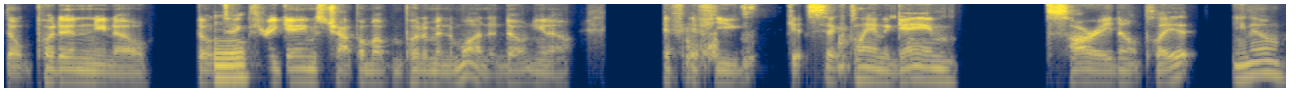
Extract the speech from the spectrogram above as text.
don't put in, you know, don't Mm. take three games, chop them up and put them into one and don't, you know, if if you get sick playing a game, sorry, don't play it, you know?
